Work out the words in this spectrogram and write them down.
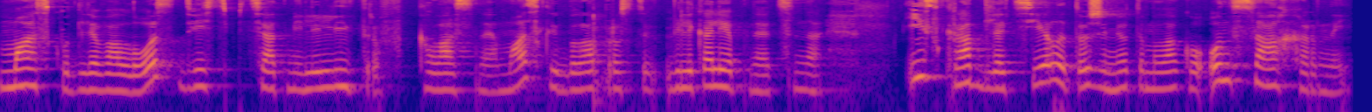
Маску для волос 250 миллилитров классная маска и была просто великолепная цена. И скраб для тела тоже мед и молоко он сахарный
